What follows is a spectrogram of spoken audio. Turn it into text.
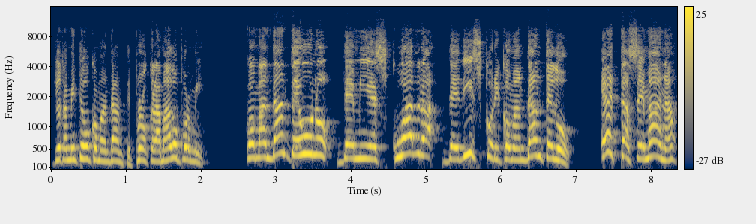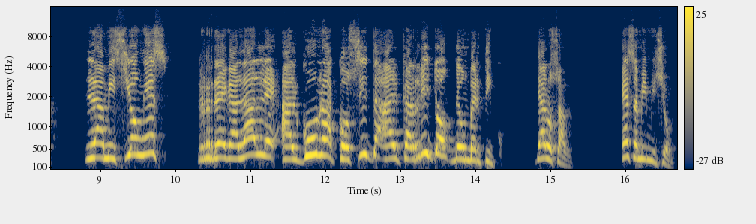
yo también tengo comandante, proclamado por mí. Comandante 1 de mi escuadra de Discord y comandante 2. Esta semana la misión es regalarle alguna cosita al carrito de Humbertico. Ya lo saben. Esa es mi misión.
